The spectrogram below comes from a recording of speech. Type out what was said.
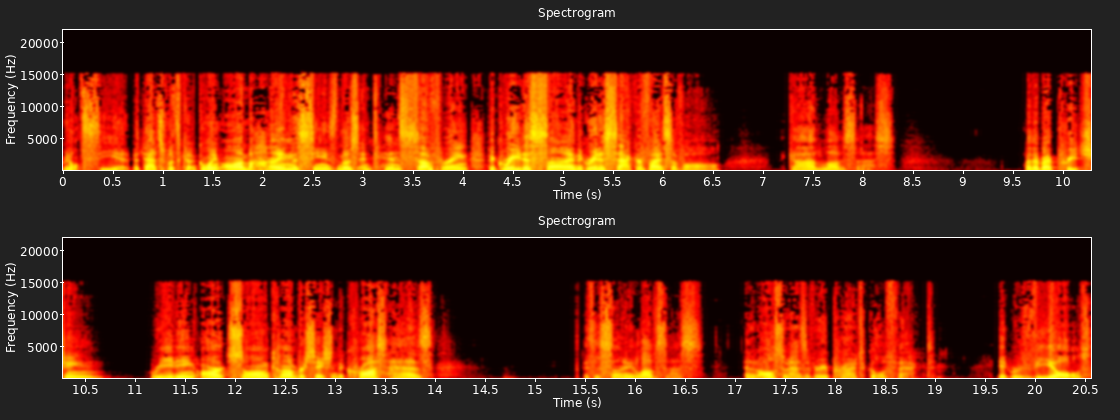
We don't see it, but that's what's going on behind the scenes, the most intense suffering, the greatest sign, the greatest sacrifice of all. God loves us. Whether by preaching, reading, art, song, conversation, the cross has, is a sign he loves us. And it also has a very practical effect. It reveals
